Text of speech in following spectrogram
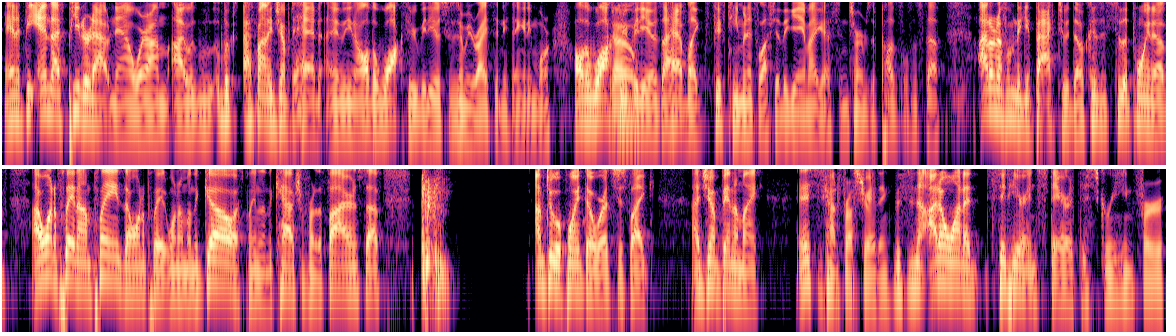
And at the end, I've petered out now where I'm I was look I finally jumped ahead. And you know all the walkthrough videos because nobody writes anything anymore. All the walkthrough No. videos, I have like 15 minutes left of the game, I guess, in terms of puzzles and stuff. I don't know if I'm gonna get back to it though because it's to the point of I want to play it on planes. I want to play it when I'm on the go. I was playing on the couch in front of the fire and stuff. I'm to a point though where it's just like I jump in, I'm like, this is kind of frustrating. This is not I don't want to sit here and stare at this screen for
